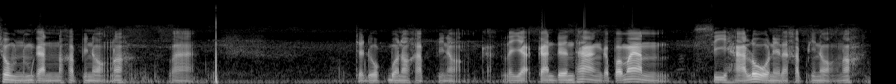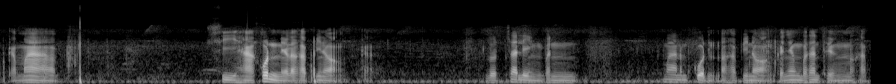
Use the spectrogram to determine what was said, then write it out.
ชมน้ำกันเนาะครับพี่น้องเนาะว่า จะดกบนเนาะครับพี่น้องระยะการเดินทางกับประมาณสี่หาโลนี่แหละครับ พี่น้องเนาะกับมาสี่หาคนนี่แหละครับ พี่น้องก็รถซาเล้งเพิ่นมาน้ำกลเนาะครับ พี่น้องก็ยังบ่ทันถึงเนาะครับ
